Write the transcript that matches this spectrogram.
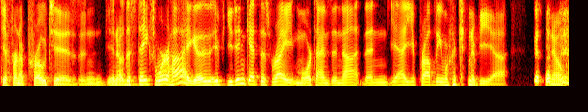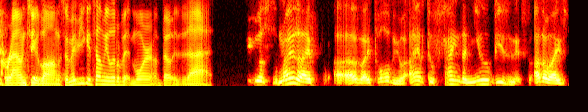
different approaches. And, you know, the stakes were high. If you didn't get this right more times than not, then yeah, you probably weren't going to be, uh, you know, around too long. So maybe you could tell me a little bit more about that because my life, as I told you, I have to find a new business. Otherwise,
